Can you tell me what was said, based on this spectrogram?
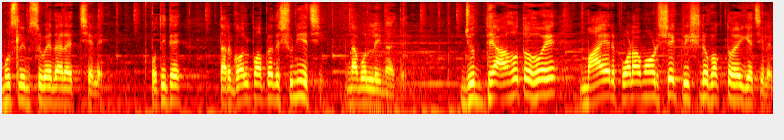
মুসলিম সুবেদারের ছেলে। অতীতে তার গল্প আপনাদের শুনিয়েছি, না বললেই নয়তে যুদ্ধে আহত হয়ে মায়ের পরামর্শে কৃষ্ণ ভক্ত হয়ে গেছিলেন।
